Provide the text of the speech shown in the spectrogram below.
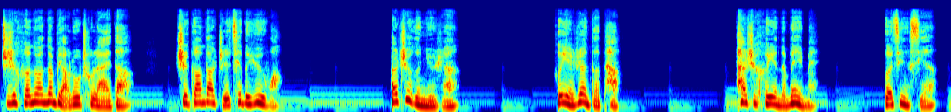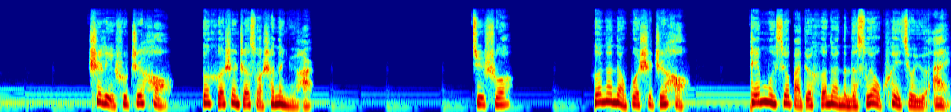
只是何暖暖表露出来的是刚到直切的欲望，而这个女人，何眼认得她。她是何眼的妹妹，何静贤，是李叔之后跟何胜哲所生的女儿。据说，何暖暖过世之后，裴木修把对何暖暖的所有愧疚与爱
